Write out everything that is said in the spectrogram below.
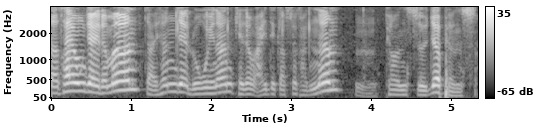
자 사용자 이름은 자 현재 로그인한 계정 아이디 값을 갖는 음, 변수죠 변수.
